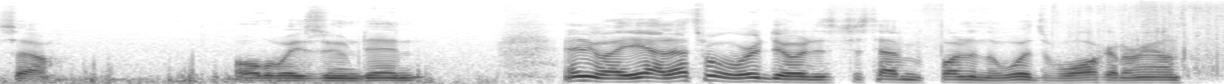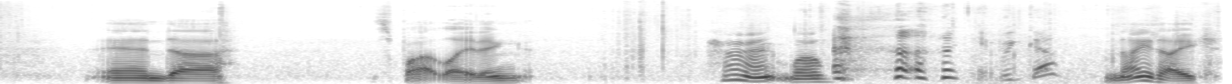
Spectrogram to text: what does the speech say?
So, all the way zoomed in. Anyway, yeah, that's what we're doing is just having fun in the woods, walking around and uh, spotlighting. All right, well, Here we go. night hike.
